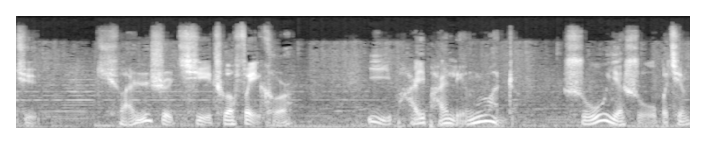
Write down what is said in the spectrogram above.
去，全是汽车废壳。一排排凌乱着，数也数不清。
